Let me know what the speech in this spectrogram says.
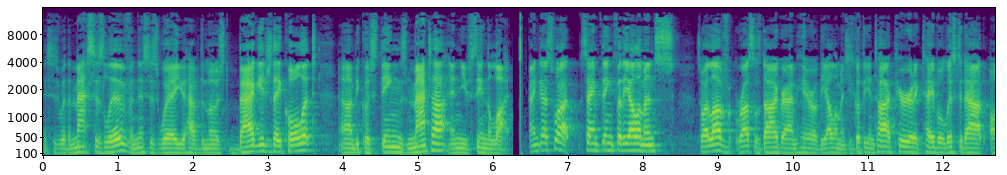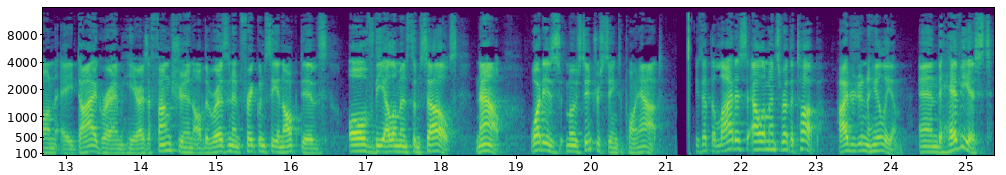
This is where the masses live, and this is where you have the most baggage, they call it, uh, because things matter, and you've seen the light. And guess what? Same thing for the elements. So I love Russell's diagram here of the elements. He's got the entire periodic table listed out on a diagram here as a function of the resonant frequency and octaves of the elements themselves. Now, what is most interesting to point out is that the lightest elements are at the top, hydrogen and helium, and the heaviest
